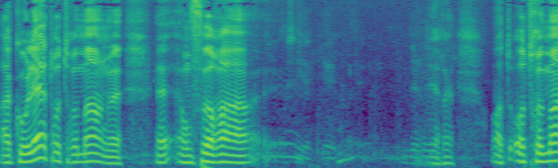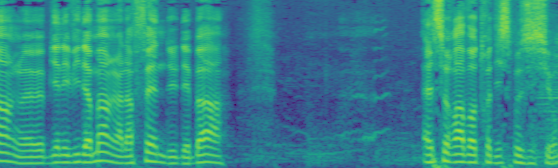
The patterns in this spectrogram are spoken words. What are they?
à, Colette. Autrement, euh, euh, on fera. Autrement, bien évidemment, à la fin du débat, elle sera à votre disposition.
